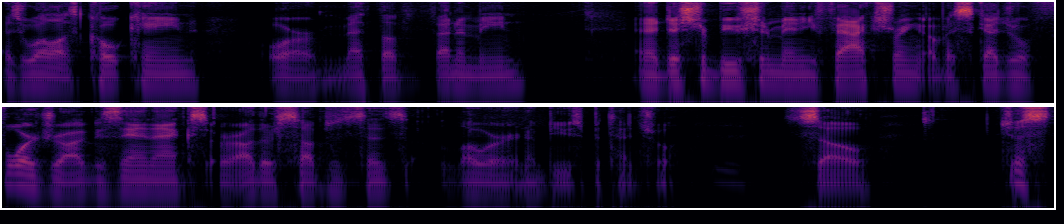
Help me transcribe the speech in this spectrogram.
as well as cocaine or methamphetamine, and a distribution manufacturing of a Schedule Four drug, Xanax, or other substances lower in abuse potential. Mm. So, just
